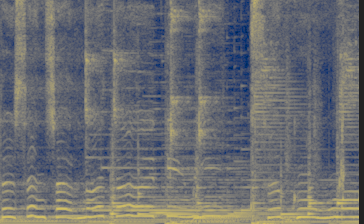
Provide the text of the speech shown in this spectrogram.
tersensar mata hatimu sebuah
